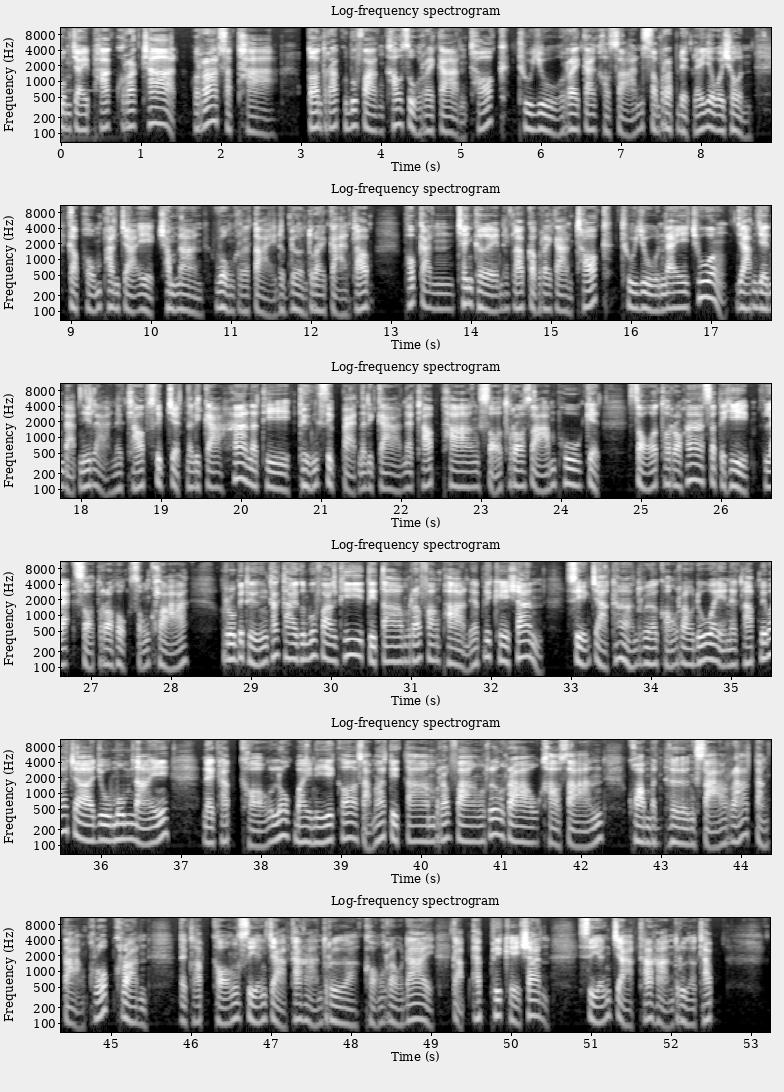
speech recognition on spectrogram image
วมใจพักรักชาติ ราชศรัทธาตอนรับคุณผู้ฟังเข้าสู่รายการ Talk to You รายการข่าวสารสำหรับเด็กและเยาวชน กับผมพันจ่าเอกชำนาญวงกระต่ายดำเนินรายการครับ พบกันเช่นเคยนะครับกับรายการ Talk to You ในช่วงยามเย็นแบบนี้แหละนะครับ 17นาฬิกา5นาทีถึง 18นาฬิกานะครับ ทางสทร3ภูเก็ตสทร5สตหีบ และสทร6สงขลา รวมไปถึงทักทายคุณผู้ฟังที่ติดตามรับฟังผ่านแอปพลิเคชัน เสียงจากทหารเรือของเราด้วยนะครับ ไม่ว่าจะอยู่มุมไหนนะครับของโลกใบนี้ก็สามารถติดตามรับฟังเรื่องราวข่าวสาร ความบันเทิงสาระต่างๆ ครบครันนะครับของเสียงจากทหารเรือของเราได้กับแอปพลิเคชัน เสียงจากทหารเรือครับ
